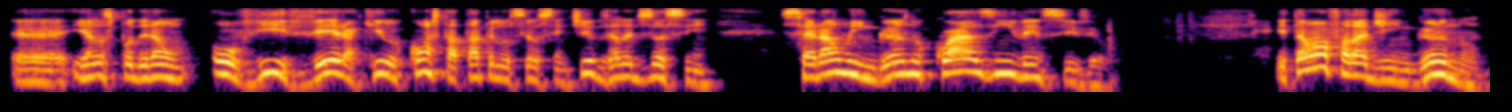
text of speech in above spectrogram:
é, e elas poderão ouvir, ver aquilo, constatar pelos seus sentidos, ela diz assim: será um engano quase invencível. Então, ao falar de engano,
